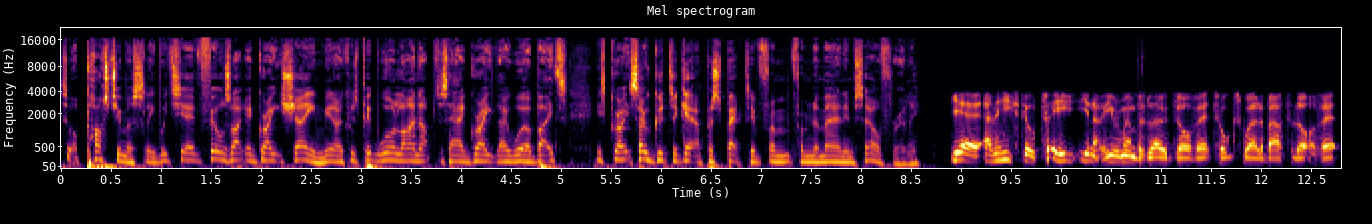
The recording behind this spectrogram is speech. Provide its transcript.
sort of posthumously, which uh, feels like a great shame. You know, because people will line up to say how great they were, but it's it's great, so good to get a perspective from from the man himself, really. Yeah, and he still, t- he, you know, he remembers loads of it, talks well about a lot of it,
